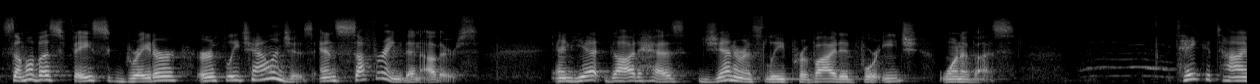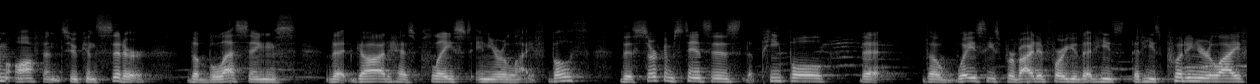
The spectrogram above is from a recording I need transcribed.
Some of us face greater earthly challenges and suffering than others. And yet, God has generously provided for each one of us. Take time often to consider the blessings that God has placed in your life, both the circumstances, the people, that the ways He's provided for you, that He's that He's put in your life,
